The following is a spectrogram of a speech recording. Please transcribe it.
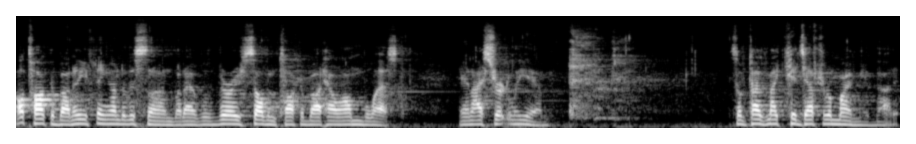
I'll talk about anything under the sun, but I will very seldom talk about how I'm blessed, and I certainly am. Sometimes my kids have to remind me about it.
